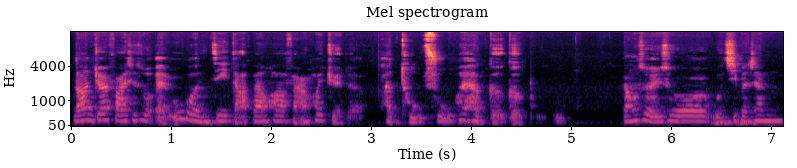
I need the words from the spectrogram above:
然后你就会发现说，哎，如果你自己打扮的话，反而会觉得很突出，会很格格不入。然后所以说我基本上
